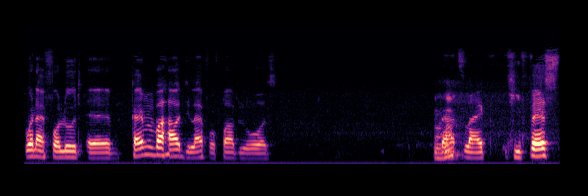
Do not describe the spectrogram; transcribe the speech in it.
when I followed. Um, can you remember how the life of Pablo was? Mhm. that like he first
